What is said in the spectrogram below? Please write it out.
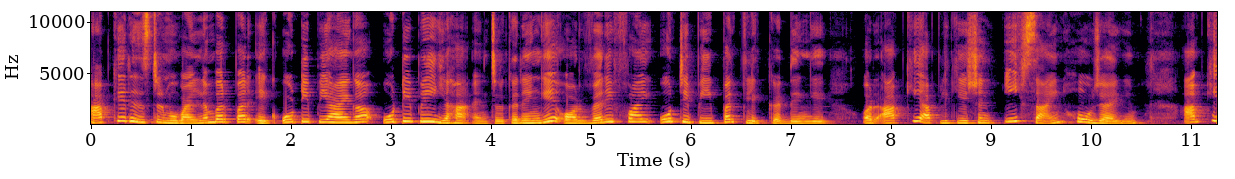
आपके रजिस्टर्ड मोबाइल नंबर पर एक ओटीपी आएगा। ओ टी यहाँ एंटर करेंगे और वेरीफाई ओटीपी पर क्लिक कर देंगे। और आपकी एप्लीकेशन ई साइन हो जाएगी। आपकी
